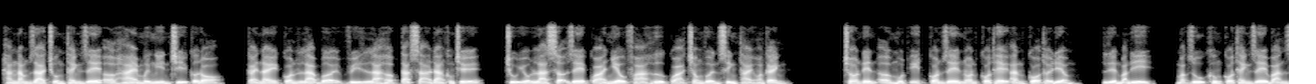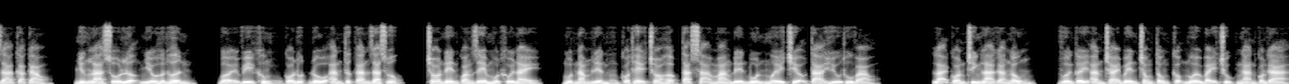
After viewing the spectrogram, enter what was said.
hàng năm ra chuồng thành dê ở 20.000 chỉ cơ đó, cái này còn là bởi vì là hợp tác xã đang khống chế, chủ yếu là sợ dê quá nhiều phá hư quả trong vườn sinh thái hoàn cảnh. Cho nên ở một ít con dê non có thể ăn cỏ thời điểm, liền bán đi, mặc dù không có thành dê bán giá cả cao, nhưng là số lượng nhiều hơn hơn, bởi vì không có đút đồ ăn thức ăn gia súc, cho nên quang dê một khối này, một năm liền có thể cho hợp tác xã mang đến 40 triệu tả hữu thu vào. Lại còn chính là gà ngỗng, vườn cây ăn trái bên trong tổng cộng nuôi 70 ngàn con gà,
